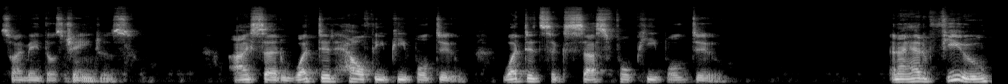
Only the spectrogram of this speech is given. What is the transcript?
So I made those changes. I said, what did healthy people do? What did successful people do? And I had a few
